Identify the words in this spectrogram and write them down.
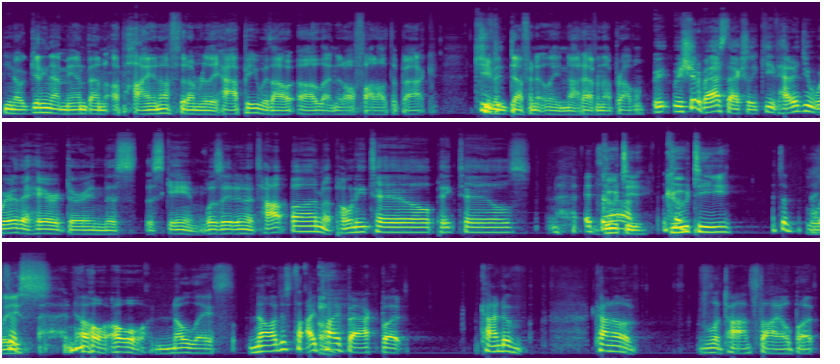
you know, getting that man bun up high enough that I'm really happy without uh, letting it all fall out the back. Keevan definitely not having that problem. We, we should have asked actually, Keith. How did you wear the hair during this this game? Was it in a top bun, a ponytail, pigtails? It's a- Gooty, Gooty, It's a it's a- lace. no, oh, no lace. No, just I tie it back, but kind of, kind of Laton style. But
